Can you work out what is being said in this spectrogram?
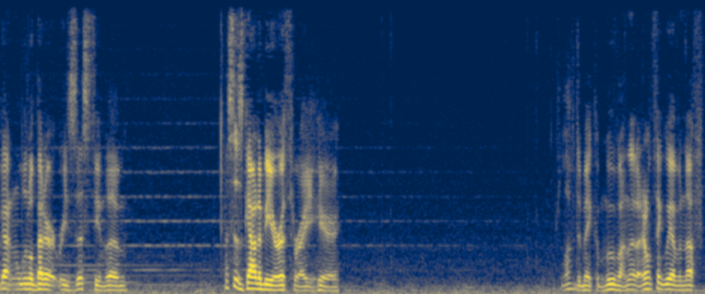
gotten a little better at resisting them. This has got to be Earth right here. Love to make a move on that. I don't think we have enough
